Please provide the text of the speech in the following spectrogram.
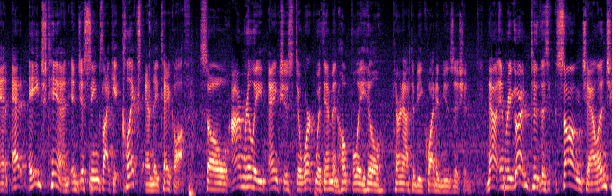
and at age 10, it just seems like it clicks and they take off. So I'm really anxious to work with him, and hopefully, he'll turn out to be quite a musician. Now, in regard to the song challenge,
